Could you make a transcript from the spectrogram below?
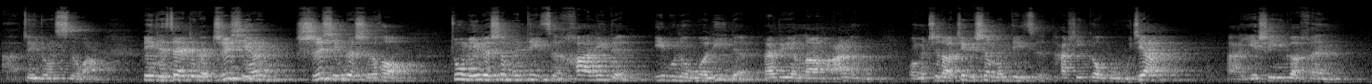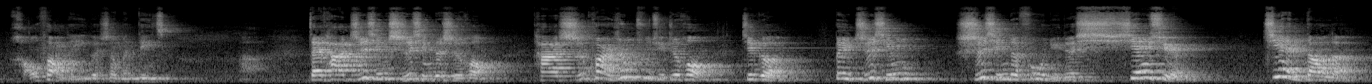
啊，最终死亡，并且在这个执行实行的时候，著名的圣门弟子哈利的。伊布努沃利的拉杜亚拉马努，我们知道这个圣门弟子，他是一个武将，啊，也是一个很豪放的一个圣门弟子，啊，在他执行实行的时候，他石块扔出去之后，这个被执行实行的妇女的鲜血溅到了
